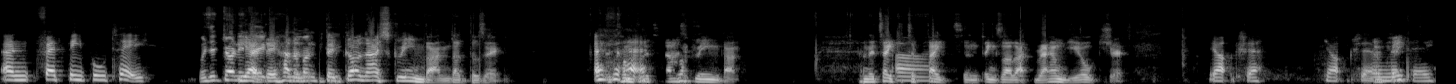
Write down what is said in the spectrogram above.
and fed people tea. Was it Johnny yeah, Vegas they had and the a, they've got an ice cream van that does it. A comfort ice cream van. And they take it to Ah. fetes and things like that round Yorkshire. Yorkshire. Yorkshire and Okay. the tea.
